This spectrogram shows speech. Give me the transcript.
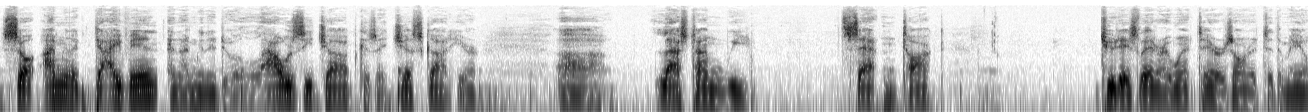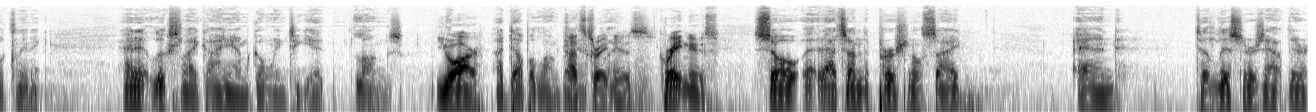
So I'm going to dive in and I'm going to do a lousy job because I just got here. Uh, last time we sat and talked, two days later I went to Arizona to the Mayo Clinic, and it looks like I am going to get lungs, You are. a double lung That's great news. Great news. So that's on the personal side. And to listeners out there,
